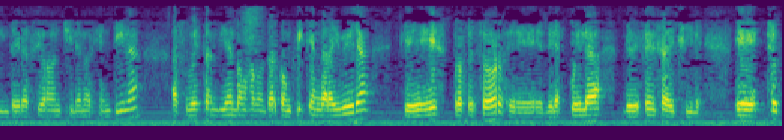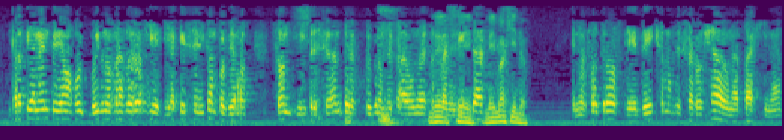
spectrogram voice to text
integración chileno-argentina. A su vez también vamos a contar con Cristian Garaibera, que es profesor eh, de la Escuela de Defensa de Chile. Eh, yo rápidamente digamos, voy, voy nombrándolos y, y, a qué se dedican porque digamos, son impresionantes los currículums de cada uno de estos panelistas. me imagino. Eh, nosotros, de hecho, hemos desarrollado una página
